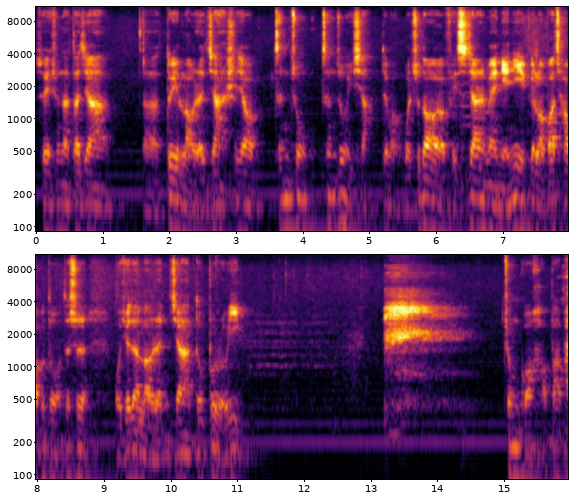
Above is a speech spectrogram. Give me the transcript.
所以说呢，大家呃，对老人家还是要尊重，尊重一下，对吧？我知道粉丝家人们年龄也跟老爸差不多，但是我觉得老人家都不容易。中国好爸爸，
